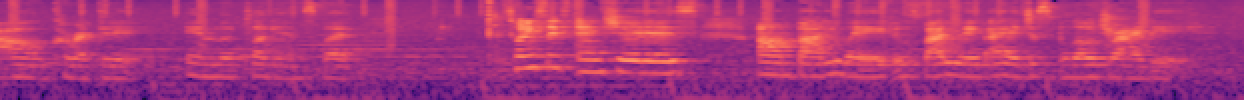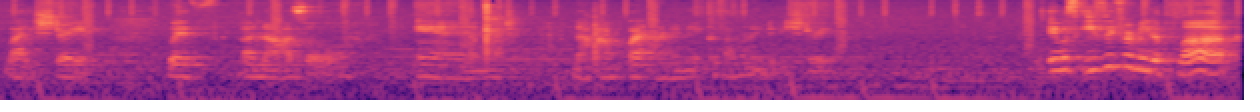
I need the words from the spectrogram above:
i'll correct it in the plugins but 26 inches um, body wave it was body wave i had just blow dried it like straight with a nozzle and now I'm flat ironing it because I want it to be straight. It was easy for me to pluck.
